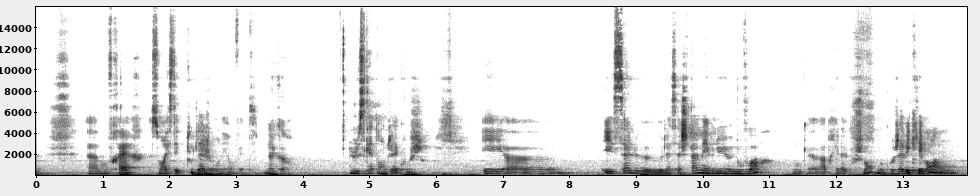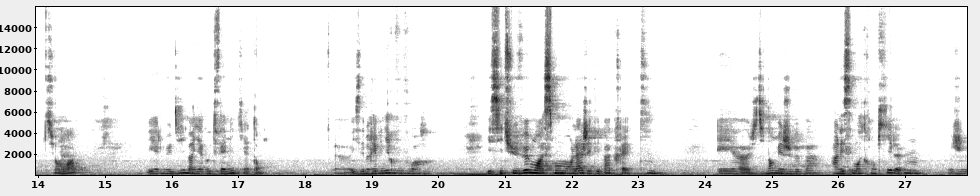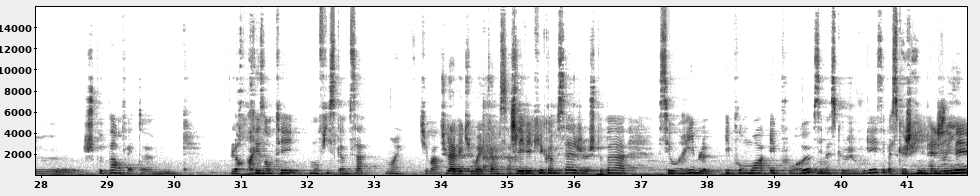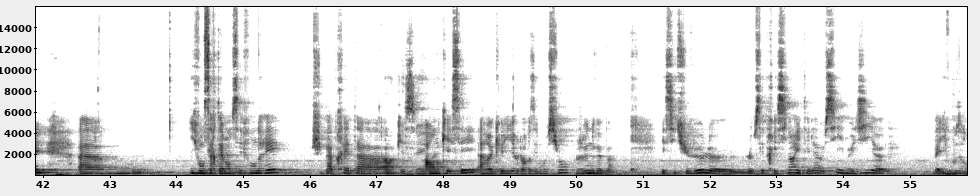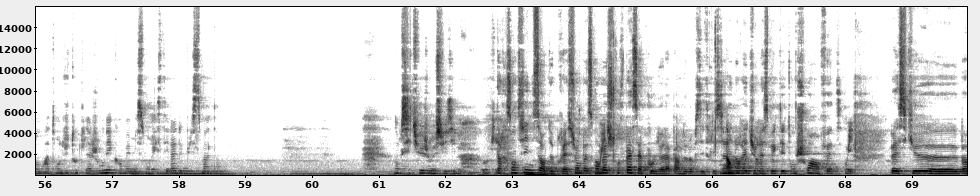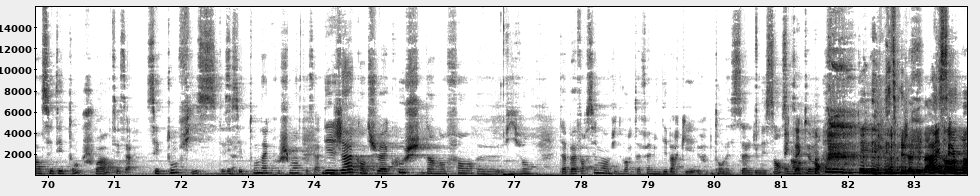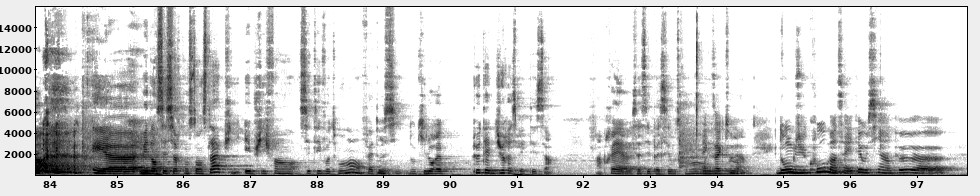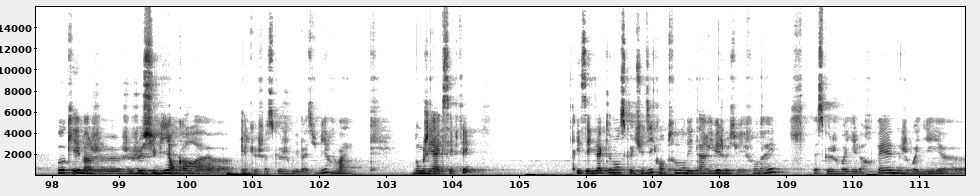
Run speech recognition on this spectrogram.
euh, mon frère, sont restés toute la journée en fait D'accord. jusqu'à temps que j'accouche. Et, euh, et ça, le- la sage-femme est venue nous voir, donc euh, après l'accouchement. Donc j'avais Clément hein, sur moi. Et elle me dit, Ben, il y a votre famille qui attend. Euh, ils aimeraient venir vous voir. Et si tu veux, moi à ce moment-là, j'étais pas prête. Mhm. Et euh, je dis non, mais je veux pas. Enfin, laissez-moi tranquille. Je, je peux pas en fait euh, leur présenter mon fils comme ça, Ouais. tu vois? Tu l'as vécu ouais, comme ça. Je l'ai vécu comme ça, je, je peux pas. C'est horrible, et pour moi et pour eux. C'est Mm. parce que je voulais, c'est parce que j'ai imaginé. Euh, ils vont certainement s'effondrer. Je suis pas prête à à, encaisser. à encaisser, à recueillir leurs émotions. Je ne veux pas. Et si tu veux, le- l'obstétricien était là aussi. Il me dit euh, Bah, ils vous ont attendu toute la journée quand même. Ils sont restés là depuis ce matin. Donc si tu veux, je me suis dit bah, ok. T'as ressenti une sorte de pression parce qu'en Oui. fait, je trouve pas ça cool de la part de l'obstétricien. Il aurait dû respecter ton choix en fait. Oui. Parce que euh, ben c'était ton choix, C'est ça, c'est ton fils C'est et c'est ton accouchement. c'est ça. Déjà, quand tu accouches d'un enfant euh, vivant, t'as pas forcément envie de voir ta famille débarquer dans la salle de naissance. hein. Exactement. Et- déjà de base. C'est hein. moi. Et euh, mais dans ces circonstances-là, puis et puis, enfin, c'était votre moment en fait Mm. aussi. Donc il aurait peut-être dû respecter ça. Après, euh, ça s'est passé autrement. Exactement. voilà. Donc du coup, ben, ça a été aussi un peu, euh, ok, ben, je, je- je subis encore euh, quelque chose que je voulais pas subir. quoi. Ouais. Donc j'ai accepté. Et c'est exactement ce que tu dis, quand tout le monde est arrivé, je me suis effondrée, parce que je voyais leur peine, je voyais euh,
